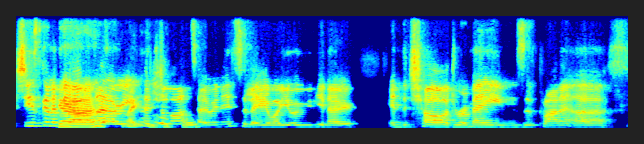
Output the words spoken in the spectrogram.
She's going to be out there eating like her usual. gelato in Italy while you're, you know, in the charred remains of planet Earth.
